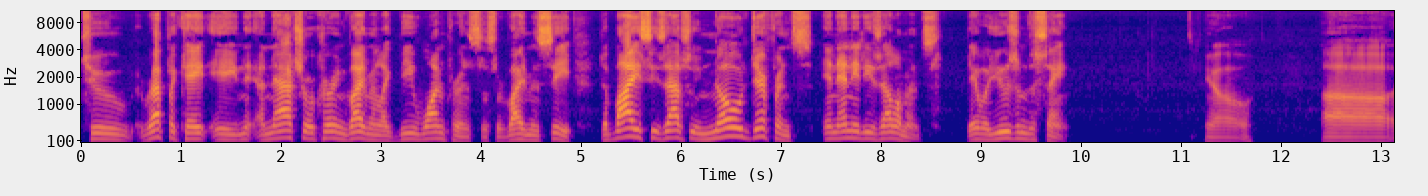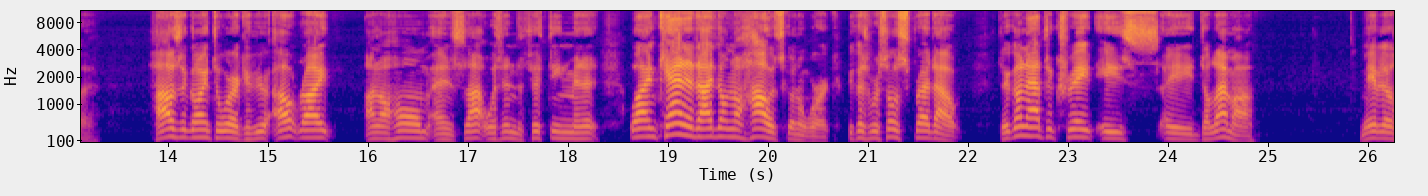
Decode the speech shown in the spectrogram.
to replicate a, a, natural occurring vitamin like B1, for instance, or vitamin C, the body sees absolutely no difference in any of these elements. They will use them the same. You know, uh, how's it going to work if you're outright on a home and it's not within the 15 minute. Well, in Canada, I don't know how it's going to work because we're so spread out. They're going to have to create a, a dilemma. Maybe they'll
